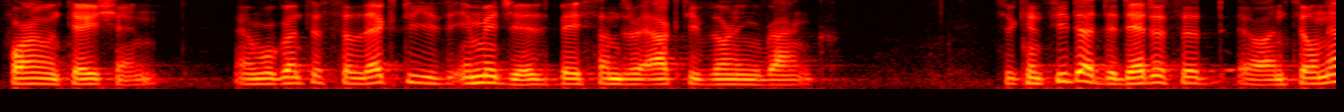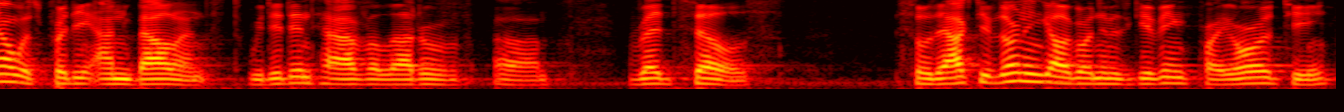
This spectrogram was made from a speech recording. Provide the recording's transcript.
for annotation and we're going to select these images based on their active learning rank. So you can see that the dataset uh, until now was pretty unbalanced. We didn't have a lot of uh, red cells. So the active learning algorithm is giving priority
